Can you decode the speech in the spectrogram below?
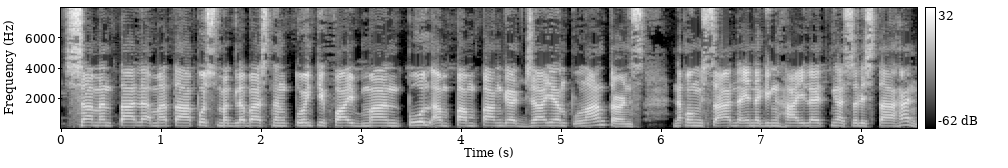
Samantala matapos maglabas ng 25-man pool ang Pampanga Giant Lanterns na kung saan ay naging highlight nga sa listahan.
